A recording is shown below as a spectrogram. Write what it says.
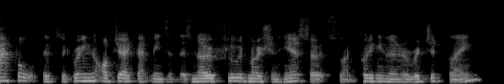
baffle is a green object. That means that there's no fluid motion here. So it's like putting it in a rigid plane.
